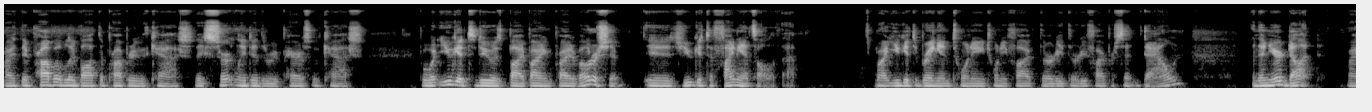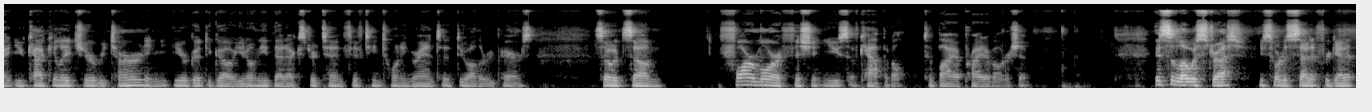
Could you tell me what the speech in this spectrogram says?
right? They probably bought the property with cash. They certainly did the repairs with cash. But what you get to do is by buying pride of ownership is you get to finance all of that, right? You get to bring in 20, 25, 30, 35% down, and then you're done right? You calculate your return and you're good to go. You don't need that extra 10, 15, 20 grand to do all the repairs. So it's um, far more efficient use of capital to buy a pride of ownership. It's the lowest stress. You sort of set it, forget it.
